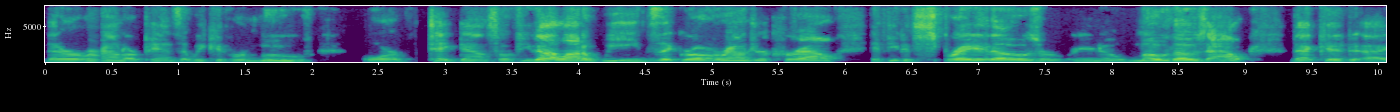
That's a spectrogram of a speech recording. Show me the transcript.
that are around our pens that we could remove or take down. So if you got a lot of weeds that grow around your corral, if you could spray those or you know mow those out, that could uh,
